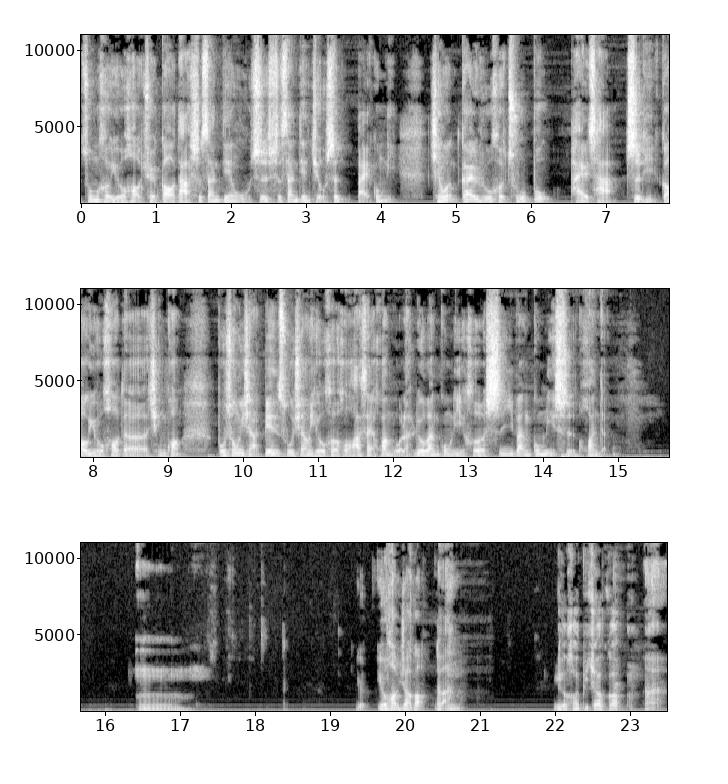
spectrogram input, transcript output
综合油耗却高达十三点五至十三点九升百公里，请问该如何逐步排查治理高油耗的情况？补充一下，变速箱油和火花塞换过了，六万公里和十一万公里时换的，嗯，油油耗比较高，对吧？油耗比较高。啊，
